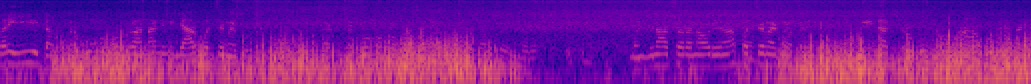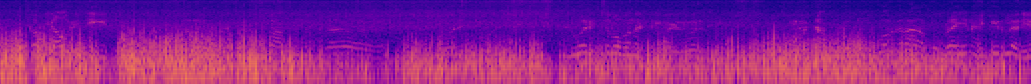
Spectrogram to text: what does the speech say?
ಸರಿ ಈ ಡಾಕ್ಟರ್ ಭೂಮಿ ಗೊಬ್ಬರನ ನಿಮಗೆ ಯಾರು ಪರಿಚಯ ಮಾಡಿಕೊಟ್ರಿ ಡಾಕ್ಟರ್ ಗೋಮು ಸರ್ ಅನ್ನೋರಿಗೆ ಪರಿಚಯ ಮಾಡಿಕೊಟ್ರಿ ಈ ಡಾಕ್ಟರ್ ಗೊಬ್ಬರ ಹಾಕೋದ್ರಿಂದ ಯಾವ ರೀತಿ ಆಗೈತಿ ಇಳುವರಿ ಚಲೋ ಬಂದೈತಿ ರೀ ಈಗ ಡಾಕ್ಟರ್ ಭೂಮಿ ಗೊಬ್ಬರ ಗೊಬ್ಬರ ಏನು ಹಾಕಿರಲ್ಲ ರೀ.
